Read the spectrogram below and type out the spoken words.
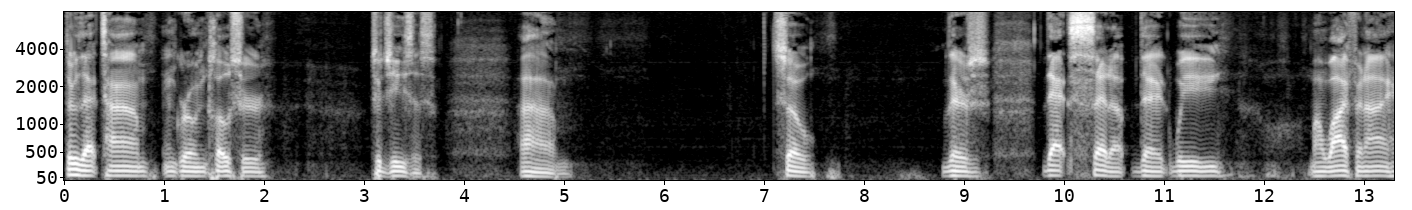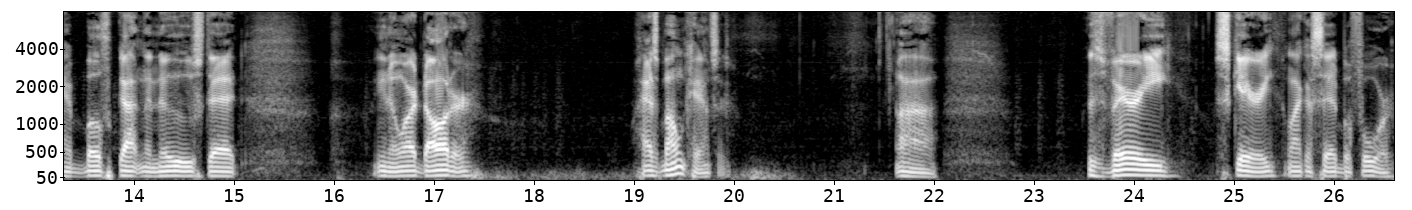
through that time and growing closer to Jesus. Um, so there's that setup that we, my wife and I, have both gotten the news that you know our daughter has bone cancer. Uh, is very scary, like I said before.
